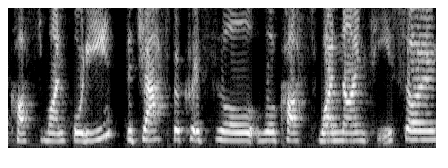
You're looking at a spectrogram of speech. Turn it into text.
costs 140. The Jasper crystal will cost 190. So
